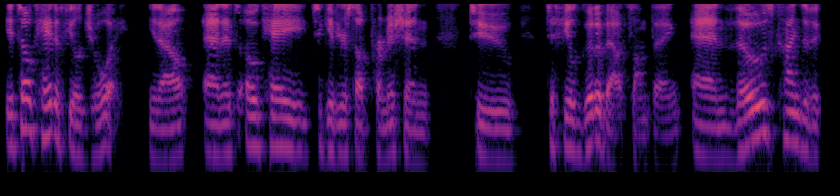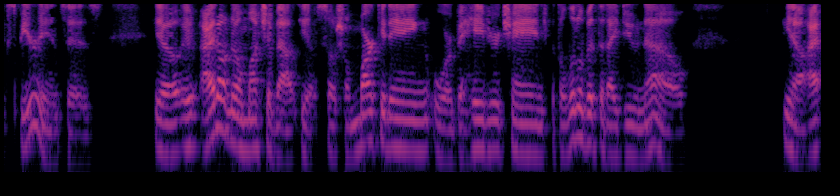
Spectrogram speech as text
it's okay to feel joy you know and it's okay to give yourself permission to to feel good about something. And those kinds of experiences you know i don't know much about you know social marketing or behavior change but the little bit that i do know you know i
